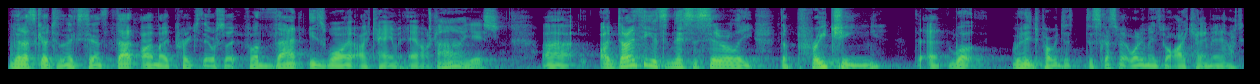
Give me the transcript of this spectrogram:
let us go to the next towns that I may preach there also, for that is why I came out. Ah, yes. Uh, I don't think it's necessarily the preaching. That, uh, well, we need to probably dis- discuss about what he means by "I came out,"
